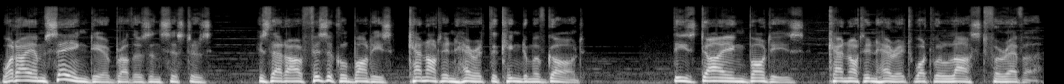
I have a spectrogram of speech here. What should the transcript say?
What I am saying, dear brothers and sisters, is that our physical bodies cannot inherit the kingdom of God. These dying bodies cannot inherit what will last forever.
